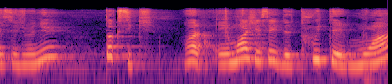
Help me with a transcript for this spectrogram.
et c'est devenu toxique. Voilà. Et moi, j'essaye de tweeter moins.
